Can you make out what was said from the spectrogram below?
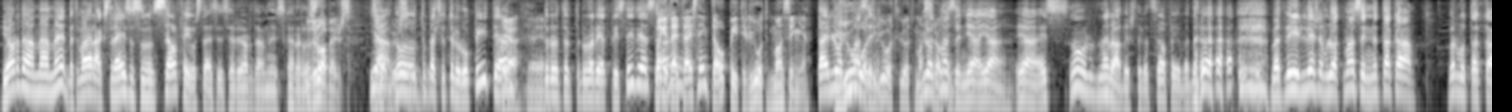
Jordānā nē, bet vairākas reizes esmu selfiju uztaisījis ar Jordānijas uz karalisti. robežas. Uz Jā, robežas, nu, robežas. tāpēc, ka tur ir rupīti, jā. Jā, jā, jā. Tur, tur, tur var arī atkristīties. jā. Pagaidā, tā ir taisnība, tā upīte ir ļoti maziņa. Tā ir ļoti, ļoti, maziņa. ļoti, ļoti maza. Ļoti maziņa, jā, jā, jā. Es nu, nerādīšu tagad selfiju, bet, bet viņi ir tiešām ļoti maziņi. Nu, Varbūt tā kā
